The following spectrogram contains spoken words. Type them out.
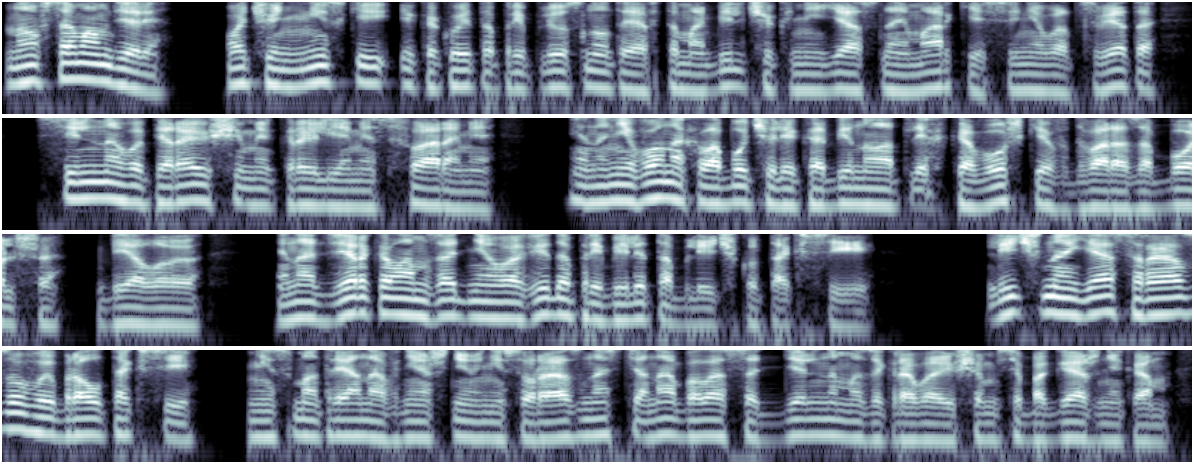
Но в самом деле, очень низкий и какой-то приплюснутый автомобильчик неясной марки синего цвета с сильно выпирающими крыльями с фарами, и на него нахлобучили кабину от легковушки в два раза больше, белую, и над зеркалом заднего вида прибили табличку «такси». Лично я сразу выбрал такси. Несмотря на внешнюю несуразность, она была с отдельным и закрывающимся багажником —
